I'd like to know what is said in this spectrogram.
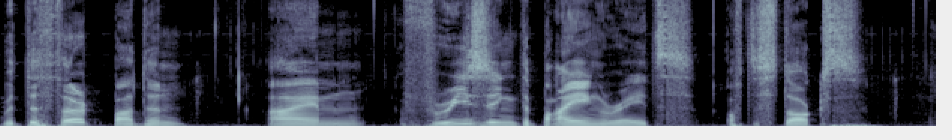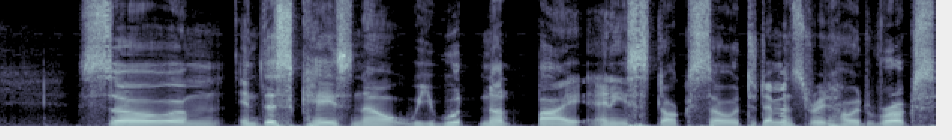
With the third button, I'm freezing the buying rates of the stocks. So um, in this case now we would not buy any stocks. So to demonstrate how it works,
